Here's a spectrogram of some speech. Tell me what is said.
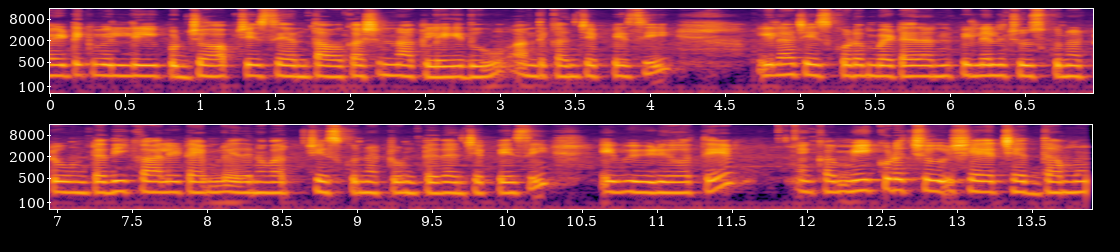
బయటికి వెళ్ళి ఇప్పుడు జాబ్ చేసే అంత అవకాశం నాకు లేదు. అందుకని చెప్పేసి ఇలా చేసుకోవడం బెటర్ అని పిల్లల్ని చూసుకున్నట్టు ఉంటుంది. ఖాళీ టైంలో ఏదైనా వర్క్ చేసుకున్నట్టు ఉంటుంది అని చెప్పేసి ఈ వీడియో అయితే ఇంకా మీకు కూడా చూ షేర్ చేద్దాము.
